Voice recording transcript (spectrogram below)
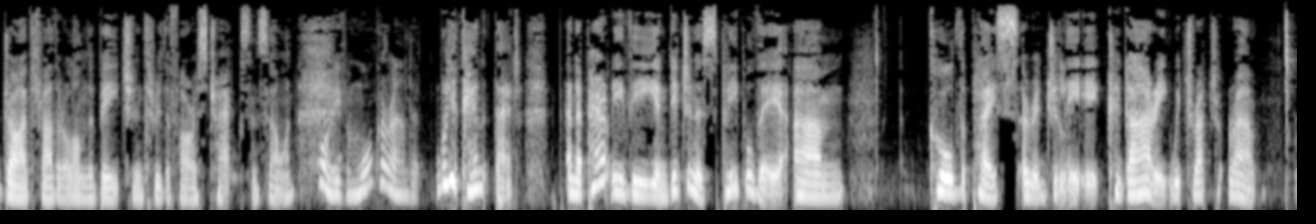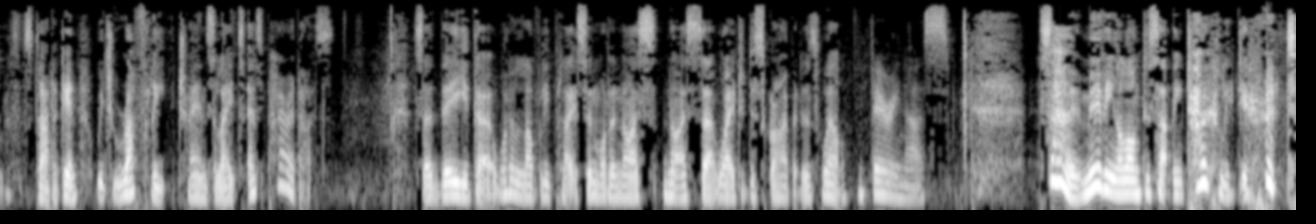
drives rather along the beach and through the forest tracks and so on. Or even walk around it. Well, you can at that. And apparently the indigenous people there um, called the place originally Kagari, which uh, start again, which roughly translates as paradise. So there you go. What a lovely place, and what a nice, nice uh, way to describe it as well. Very nice. So moving along to something totally different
